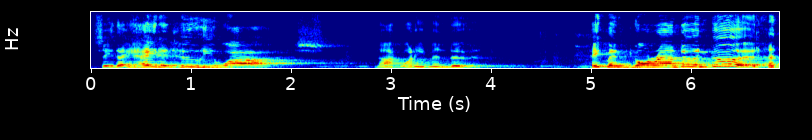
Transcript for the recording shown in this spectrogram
See, they hated who he was, not what he'd been doing. He'd been going around doing good.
